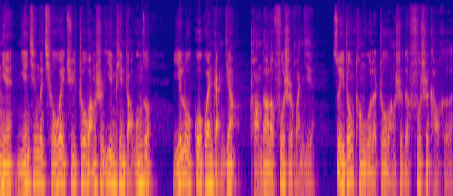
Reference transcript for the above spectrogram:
年年轻的裘卫去周王室应聘找工作，一路过关斩将。闯到了复试环节，最终通过了周王室的复试考核，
